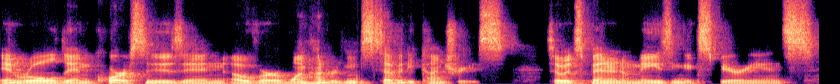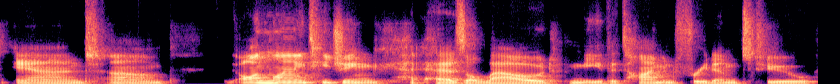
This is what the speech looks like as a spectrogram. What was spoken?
enrolled in courses in over 170 countries so it's been an amazing experience. And um, online teaching has allowed me the time and freedom to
